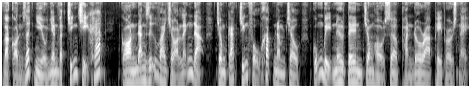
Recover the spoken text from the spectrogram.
Và còn rất nhiều nhân vật chính trị khác còn đang giữ vai trò lãnh đạo trong các chính phủ khắp năm châu cũng bị nêu tên trong hồ sơ Pandora Papers này.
